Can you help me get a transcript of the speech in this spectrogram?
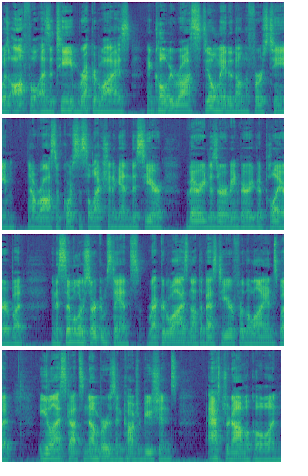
was awful as a team record wise, and Colby Ross still made it on the first team. Now, Ross, of course, the selection again this year, very deserving, very good player. But in a similar circumstance, record wise, not the best year for the Lions, but Eli Scott's numbers and contributions astronomical and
